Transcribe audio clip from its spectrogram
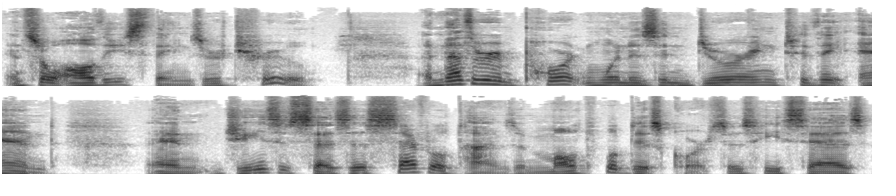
And so all these things are true. Another important one is enduring to the end. And Jesus says this several times in multiple discourses. He says,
